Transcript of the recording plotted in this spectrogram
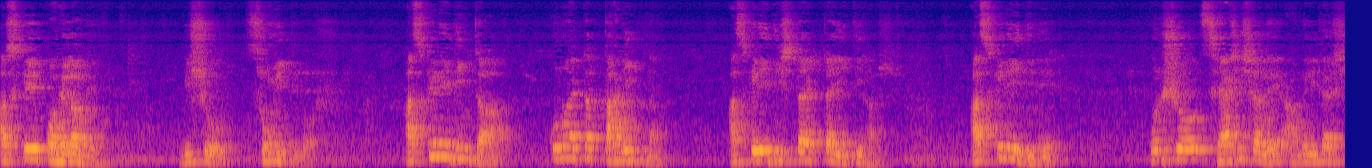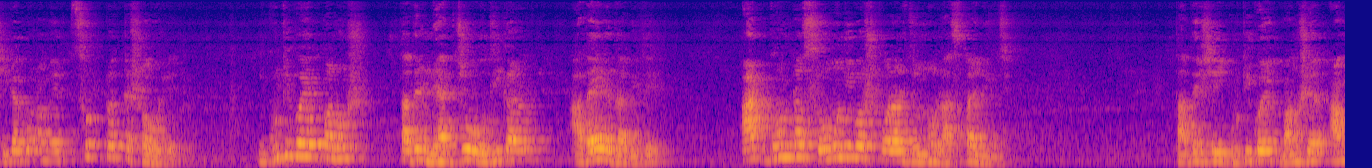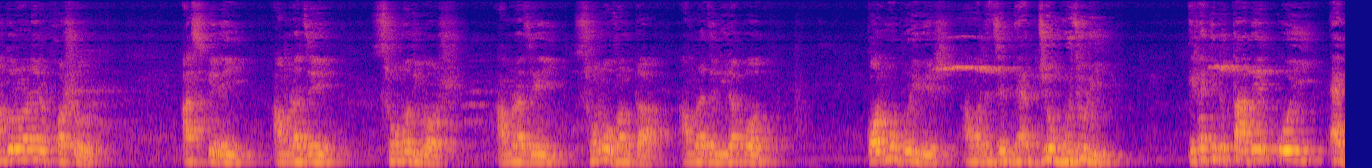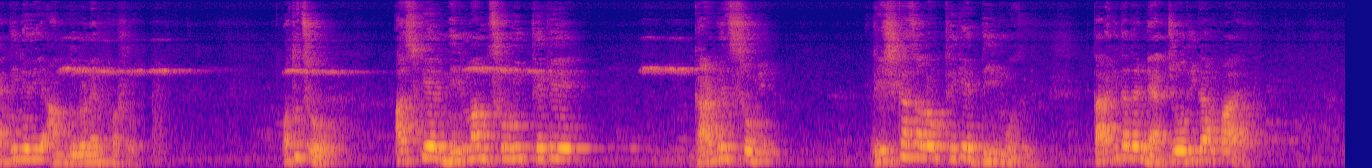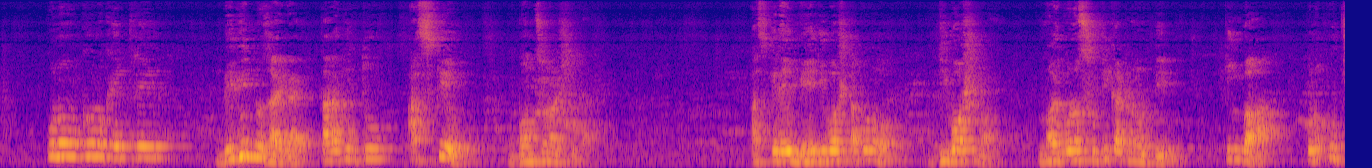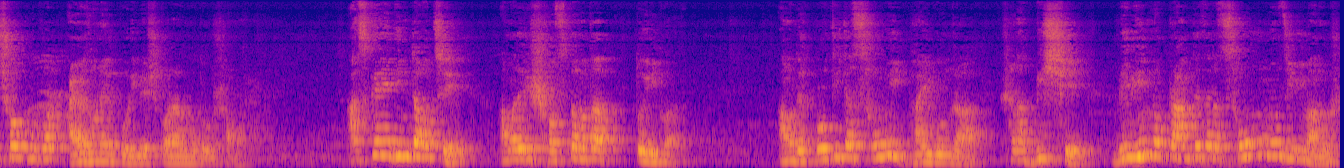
আজকে পহেলা মে, বিশ্ব শ্রমিক দিবস। আজকের এই দিনটা কোনো একটা তারিখ না, আজকের এই দিনটা একটা ইতিহাস। আজকের এই দিনে উনিশশো ছিয়াশি সালে আমেরিকার শিকাগো নামের ছোট্ট একটা শহরে গুটি কয়েক মানুষ তাদের ন্যায্য অধিকার আদায়ের দাবিতে আট ঘণ্টা শ্রম দিবস করার জন্য রাস্তায় নেমেছে। তাদের সেই গুটি কয়েক মানুষের আন্দোলনের ফসল আজকের এই আমরা যে শ্রম দিবস, আমরা যেই শ্রম ঘণ্টা আমরা যে নিরাপদ কর্ম পরিবেশ, আমাদের যে ন্যায্য মজুরি, এটা কিন্তু তাদের ওই একদিনেরই আন্দোলনের ফসল। অথচ আজকের নির্মাণ শ্রমিক থেকে গার্মেন্টস শ্রমিক, রিক্সা চালক থেকে দিন মজুর, তারা কি তাদের ন্যায্য অধিকার পায়? কোনো কোনো ক্ষেত্রে বিভিন্ন জায়গায় তারা কিন্তু আজকেও বঞ্চনার শিকার। আজকের এই মে দিবসটা কোনো দিবস নয় নয় কোনো ছুটি কাটানোর দিন কিংবা কোনো উৎসব মুখর আয়োজনের পরিবেশ করার মতো সময়। আজকের এই দিনটা হচ্ছে আমাদের এই সচেতনতা তৈরি করা। আমাদের প্রতিটা শ্রমিক ভাই বোনরা সারা বিশ্বে বিভিন্ন প্রান্তে যারা শ্রমজীবী মানুষ,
